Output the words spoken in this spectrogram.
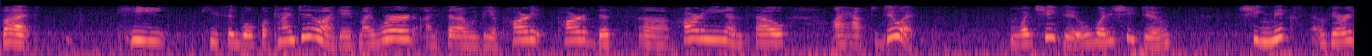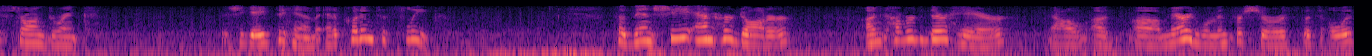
But he he said, Well, what can I do? I gave my word. I said I would be a party, part of this uh, party, and so I have to do it. And what she do? What did she do? She mixed a very strong drink that she gave to him, and it put him to sleep. So then she and her daughter uncovered their hair. Now, a, a married woman for sure is supposed to always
